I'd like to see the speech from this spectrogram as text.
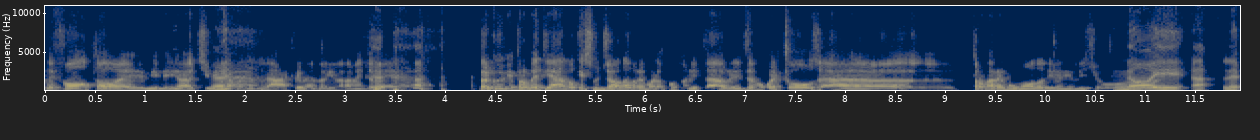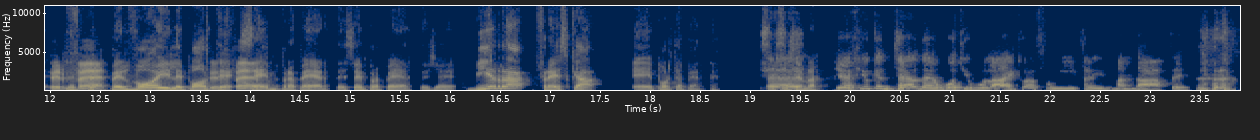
le foto e mi veniva, ci venivano le lacrime perché è veramente bello. Per cui vi promettiamo che se un giorno avremo l'opportunità, organizziamo qualcosa, troveremo un modo di venirli giù. Noi, ah, le- le- per, per voi le porte Perfetto. sempre aperte, sempre aperte, cioè birra fresca e porte aperte. Sì, Eh, sì, sembra... Jeff, you can tell them what you would like to have from Italy, mandate.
